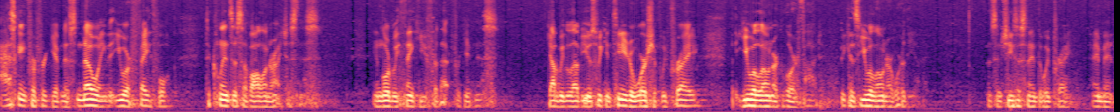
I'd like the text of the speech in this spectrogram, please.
asking for forgiveness, knowing that you are faithful to cleanse us of all unrighteousness. And Lord, we thank you for that forgiveness. God, we love you. As we continue to worship, we pray that you alone are glorified because you alone are worthy of it. It's in Jesus' name that we pray. Amen.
